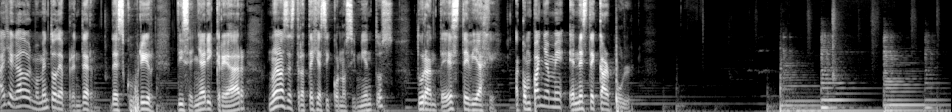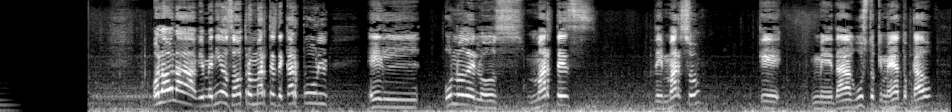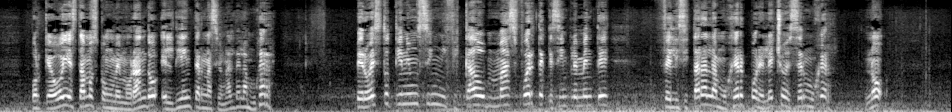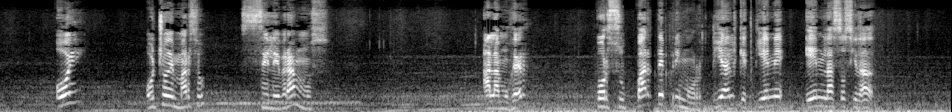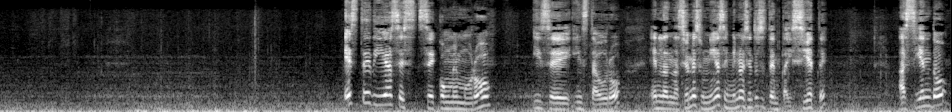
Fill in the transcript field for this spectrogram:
Ha llegado el momento de aprender, descubrir, diseñar y crear nuevas estrategias y conocimientos durante este viaje. Acompáñame en este carpool. Hola, hola, bienvenidos a otro martes de carpool. El uno de los martes de marzo que me da gusto que me haya tocado porque hoy estamos conmemorando el Día Internacional de la Mujer. Pero esto tiene un significado más fuerte que simplemente felicitar a la mujer por el hecho de ser mujer. No. Hoy, 8 de marzo, celebramos a la mujer por su parte primordial que tiene en la sociedad. Este día se, conmemoró y se instauró en las Naciones Unidas en 1977, haciendo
